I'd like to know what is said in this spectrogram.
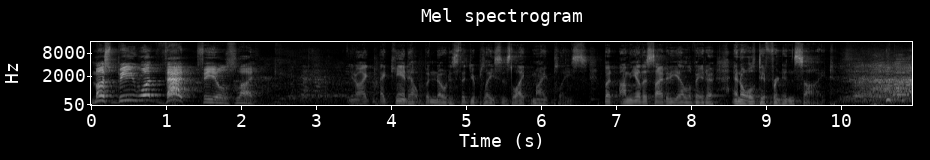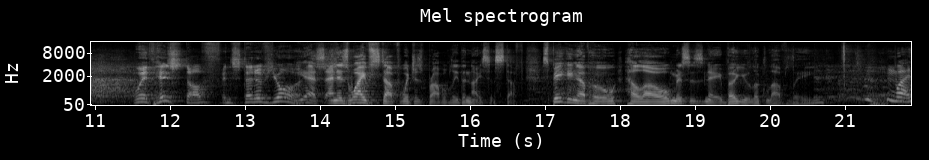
must be what that feels like. You know, I, I can't help but notice that your place is like my place, but on the other side of the elevator and all different inside. With his stuff instead of yours. Yes, and his wife's stuff, which is probably the nicest stuff. Speaking of who, hello, Mrs. Neighbor, you look lovely. Why,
